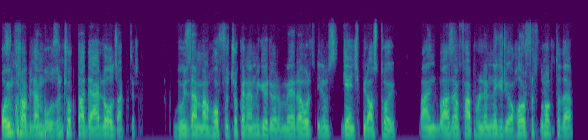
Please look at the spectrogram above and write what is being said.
oyun kurabilen bir uzun çok daha değerli olacaktır. Bu yüzden ben Horford'u çok önemli görüyorum ve Robert Williams genç, biraz toy. Ben bazen far problemine giriyor. Horford bu noktada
